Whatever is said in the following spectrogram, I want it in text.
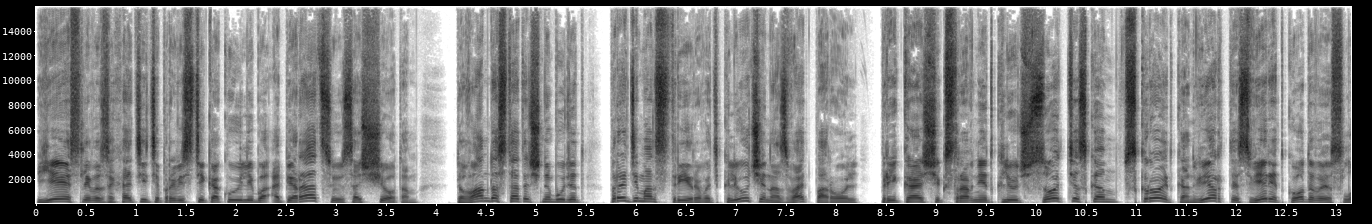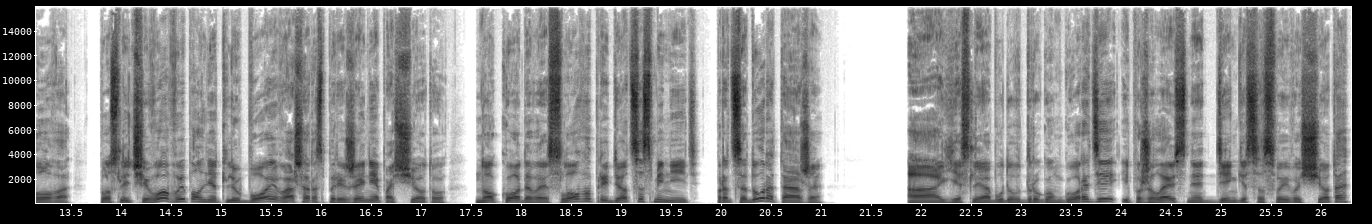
Если вы захотите провести какую-либо операцию со счетом, то вам достаточно будет продемонстрировать ключ и назвать пароль. Приказчик сравнит ключ с оттиском, вскроет конверт и сверит кодовое слово, после чего выполнит любое ваше распоряжение по счету. Но кодовое слово придется сменить. Процедура та же. А если я буду в другом городе и пожелаю снять деньги со своего счета,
